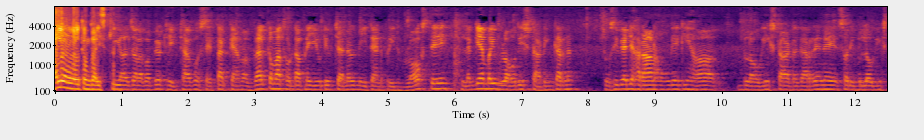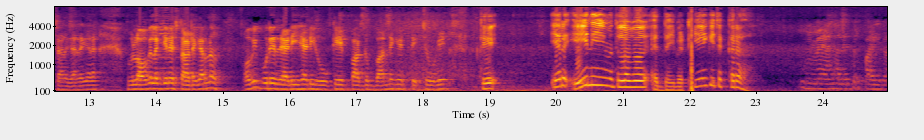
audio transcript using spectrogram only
ਹੈਲੋ ਐਂਡ ਵੈਲਕਮ ਗਾਇਸ ਕੀ ਹਾਲ ਚਾਲ ਆ ਬਾਬਿਓ? ਠੀਕ ਠਾਕ ਹੋ? ਸੇ ਤੱਕ ਕੈਮ ਵੈਲਕਮ ਆ ਤੁਹਾਡਾ ਆਪਣੇ YouTube channel Meet and Preet vlogs ਤੇ। ਲੱਗੇ ਆ ਬਾਈ ਵਲੌਗ ਦੀ ਸਟਾਰਟਿੰਗ ਕਰਨ। ਤੁਸੀਂ ਵੀ ਅੱਜ ਹੈਰਾਨ ਹੋਵੋਗੇ ਕਿ ਹਾਂ ਵਲੌਗਿੰਗ ਸਟਾਰਟ ਕਰ ਰਹੇ ਨੇ। ਸੌਰੀ ਵਲੌਗਿੰਗ ਸਟਾਰਟ ਕਰ ਰਹੇ ਨੇ ਵਲੌਗ ਲੱਗੇ ਨੇ ਸਟਾਰਟ ਕਰਨ। ਉਹ ਵੀ ਪੂਰੇ ਰੈਡੀ ਹੈਡੀ ਹੋ ਕੇ ਪੱਗ ਬੰਨ ਕੇ ਟਿਚ ਹੋ ਗਏ। ਤੇ ਯਾਰ ਇਹ ਨਹੀਂ ਮਤਲਬ ਐਦਾਂ ਹੀ ਬੈਠੀ ਹੈ ਕਿ ਚੱਕਰ ਆ? ਮੈਂ ਹਲੇ ਤਰਪਾਈ ਕਰ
